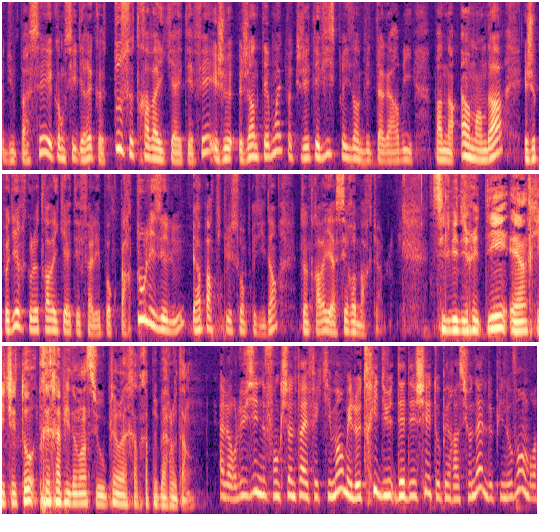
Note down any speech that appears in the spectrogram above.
du passé et considérer que tout ce travail qui a été fait, et je- j'en témoigne parce que j'ai été vice-président de Bilta Garbi pendant un mandat, et je peux dire que le travail qui a été fait à l'époque par tous les élus, et en particulier son président, est un travail assez remarquable. Sylvie Duruti et Henri Chito, très rapidement s'il vous plaît, on va être rattrapé par le temps. Alors l'usine ne fonctionne pas effectivement, mais le tri du- des déchets est opérationnel depuis novembre.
